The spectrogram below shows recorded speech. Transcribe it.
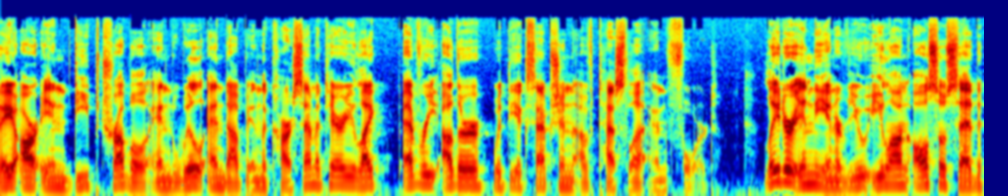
they are in deep trouble and will end up in the car cemetery like every other, with the exception of Tesla and Ford. Later in the interview, Elon also said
